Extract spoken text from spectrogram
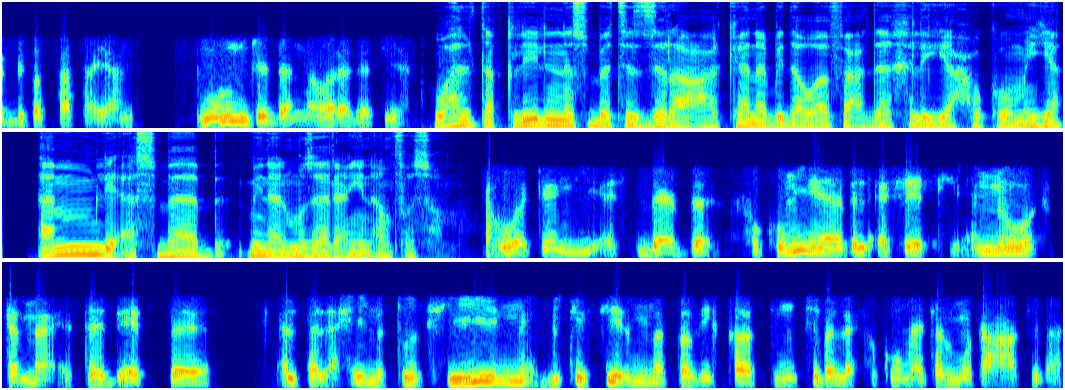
ببساطة يعني. مهم جدا ما ورد فيها. وهل تقليل نسبة الزراعة كان بدوافع داخلية حكومية أم لأسباب من المزارعين أنفسهم؟ هو كان لأسباب حكومية بالأساس لأنه تم استهداف الفلاحين التونسيين بكثير من التضييقات من قبل الحكومات المتعاقبة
